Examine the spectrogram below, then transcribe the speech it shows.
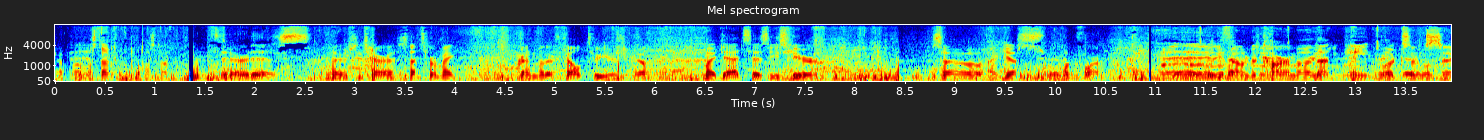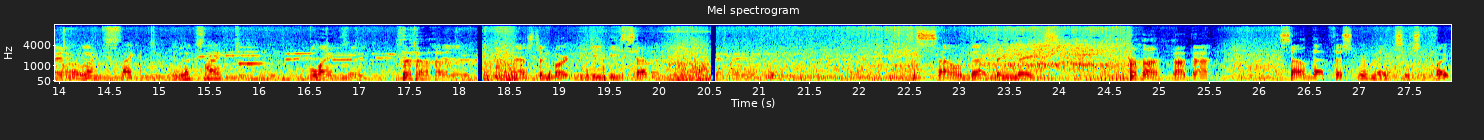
Yep, almost done. Almost done. There it is. There's the terrace. That's where my grandmother fell two years ago. My dad says he's here, so I guess we'll look for him. Hey, we found a karma, and that paint looks insane. It looks like it looks like bling. Aston Martin DB7. The sound that thing makes. Not that. The sound that Fisker makes is quite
